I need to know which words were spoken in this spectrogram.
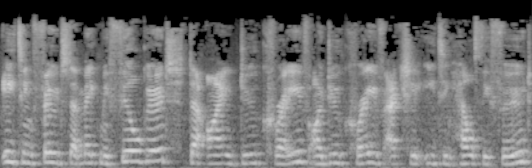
eating foods that make me feel good that I do crave. I do crave actually eating healthy food.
